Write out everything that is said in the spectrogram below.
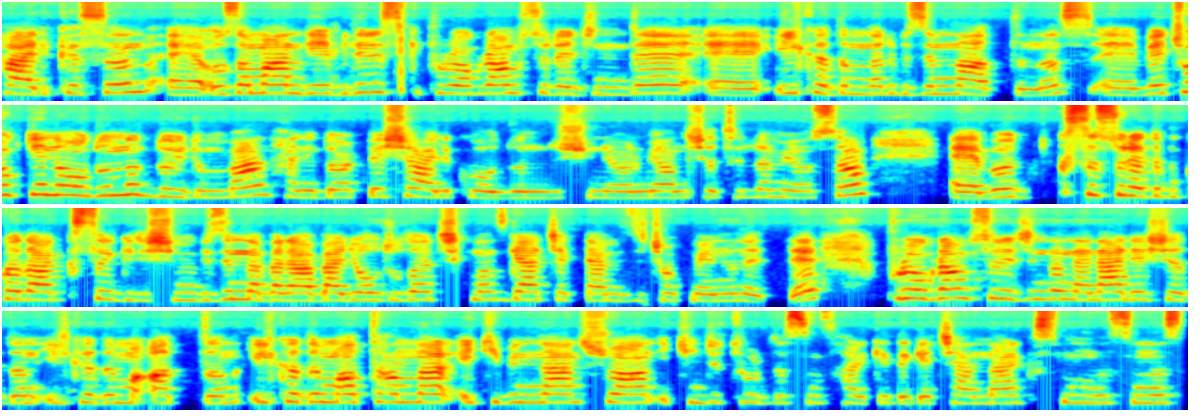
Harikasın. E, o zaman diyebiliriz ki program sürecinde e, ilk adımları bizimle attınız e, ve çok yeni olduğunu duydum ben. Hani 4-5 aylık olduğunu düşünüyorum yanlış hatırlamıyorsam. E, böyle kısa sürede bu kadar kısa girişim bizimle beraber yolculuğa çıkmanız gerçekten bizi çok memnun etti. Program sürecinde neler yaşadın, ilk adımı attın, ilk adımı atanlar ekibinden şu an ikinci turdasınız, harekete geçenler kısmındasınız.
